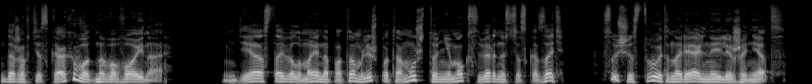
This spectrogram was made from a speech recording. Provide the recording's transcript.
даже в тисках водного воина». Ди оставил Мэйна потом лишь потому, что не мог с верностью сказать, существует оно реально или же нет.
